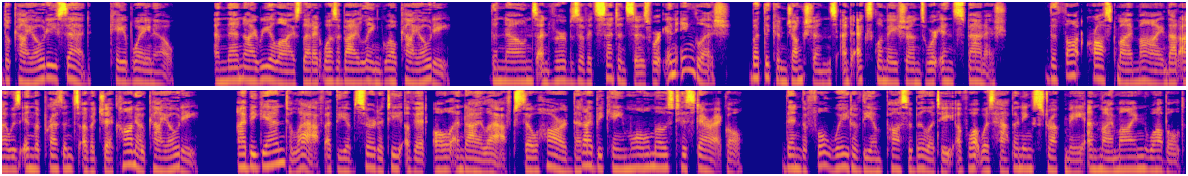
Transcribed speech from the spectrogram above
The coyote said, Que bueno. And then I realized that it was a bilingual coyote. The nouns and verbs of its sentences were in English, but the conjunctions and exclamations were in Spanish. The thought crossed my mind that I was in the presence of a Chicano coyote. I began to laugh at the absurdity of it all and I laughed so hard that I became almost hysterical. Then the full weight of the impossibility of what was happening struck me and my mind wobbled.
